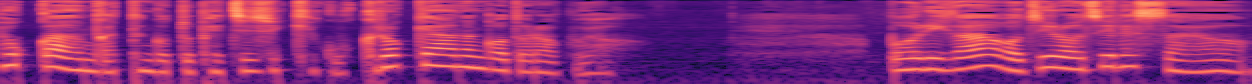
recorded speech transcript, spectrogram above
효과음 같은 것도 배치시키고 그렇게 하는 거더라고요. 머리가 어질어질했어요.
